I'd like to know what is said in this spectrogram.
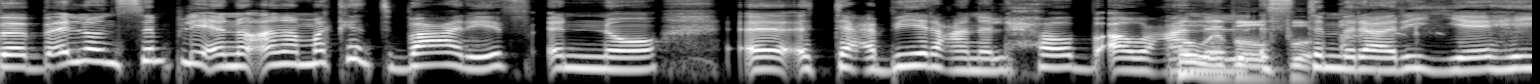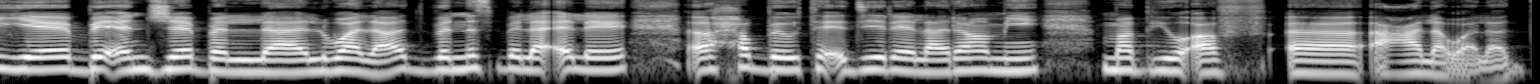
بقول لهم سمبلي إنه أنا ما كنت بعرف إنه أه التعبير عن الحب أو عن الاستمرارية هي بإنجاب الولد. بالنسبة لإلي آه، حبي وتقديري لرامي ما بيوقف على ولد.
